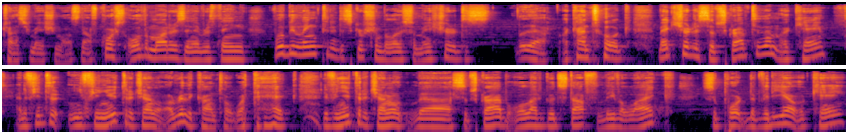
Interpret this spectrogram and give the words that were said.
transformation mods. Now, of course, all the modders and everything will be linked in the description below, so make sure to yeah, I can't talk. Make sure to subscribe to them, okay? And if you if you're new to the channel, I really can't talk. What the heck? If you're new to the channel, uh, subscribe, all that good stuff. Leave a like, support the video, okay?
